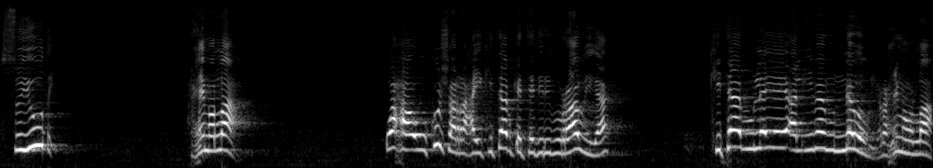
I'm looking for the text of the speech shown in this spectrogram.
suyuudi raxima allah waxa uu ku sharaxay kitaabka tadriibu raawiga kitaabuu leeyahay alimaam الnawowi raximah اllah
